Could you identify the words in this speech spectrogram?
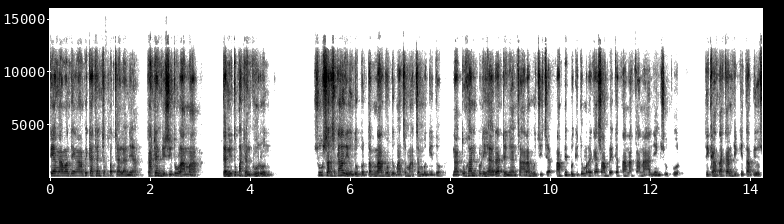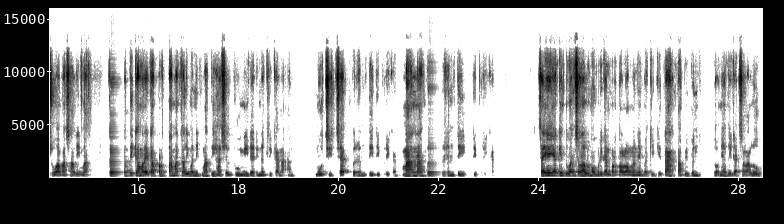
tiang awan tiang api kadang cepat jalannya, kadang di situ lama. Dan itu padang gurun. Susah sekali untuk berternak, untuk macam-macam begitu. Nah Tuhan pelihara dengan cara mujizat. Tapi begitu mereka sampai ke tanah kanaan yang subur, dikatakan di kitab Yosua pasal 5, ketika mereka pertama kali menikmati hasil bumi dari negeri kanaan, mujizat berhenti diberikan. Mana berhenti diberikan. Saya yakin Tuhan selalu memberikan pertolongannya bagi kita, tapi bentuknya tidak selalu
